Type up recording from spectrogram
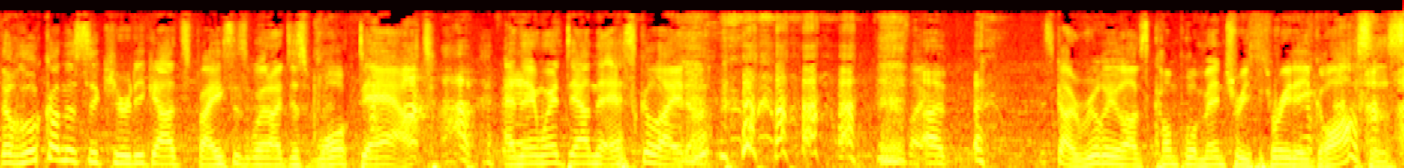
The look on the security guard's faces when I just walked out and then went down the escalator. Like, this guy really loves complimentary 3D glasses.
